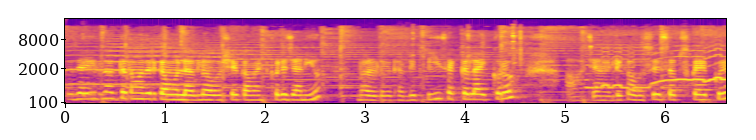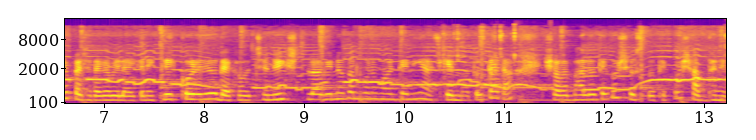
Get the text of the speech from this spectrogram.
তো যাই ব্লগটা তোমাদের কেমন লাগল অবশ্যই কমেন্ট করে জানিও। ভালো লেগে থাকলে প্লিজ একটা লাইক করো। আর চ্যানেলটিকে অবশ্যই সাবস্ক্রাইব করে পাশে থাকা বেল আইকনে ক্লিক করে দিও। দেখা হচ্ছে নেক্সট ব্লগে নতুন কোনো কন্টেন্ট নিয়ে। আজকের মতো, টাটা। সবাই ভালো থেকো, সুস্থ থেকো, সাবধানে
